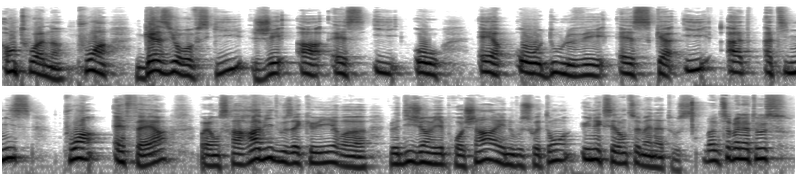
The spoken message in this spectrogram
antoine.gaziorowski, G-A-S-I-O R-O-W-S-K-I at atimis.fr. Voilà, on sera ravis de vous accueillir euh, le 10 janvier prochain et nous vous souhaitons une excellente semaine à tous. Bonne semaine à tous.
